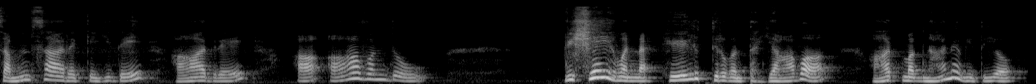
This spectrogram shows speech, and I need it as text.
ಸಂಸಾರಕ್ಕೆ ಇದೆ. ಆದರೆ ಆ ಆ ಒಂದು ವಿಷಯವನ್ನು ಹೇಳುತ್ತಿರುವಂಥ ಯಾವ ಆತ್ಮಜ್ಞಾನವಿದೆಯೋ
